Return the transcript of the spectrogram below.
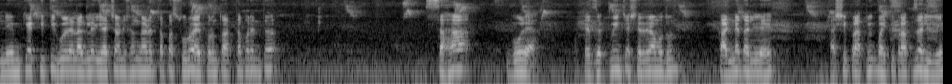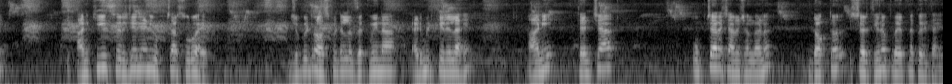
नेमक्या किती गोळ्या लागल्या याच्या अनुषंगानं तपास सुरू आहे परंतु आत्तापर्यंत सहा गोळ्या या जखमींच्या शरीरामधून काढण्यात आलेल्या आहेत. अशी प्राथमिक माहिती प्राप्त झालेली आहे. आणखी सर्जरी आणि उपचार सुरू आहेत. ज्युपिटर हॉस्पिटलला जखमींना ॲडमिट केलेलं आहे. आणि त्यांच्या उपचाराच्या अनुषंगानं डॉक्टर शर्थीनं प्रयत्न करीत आहेत.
